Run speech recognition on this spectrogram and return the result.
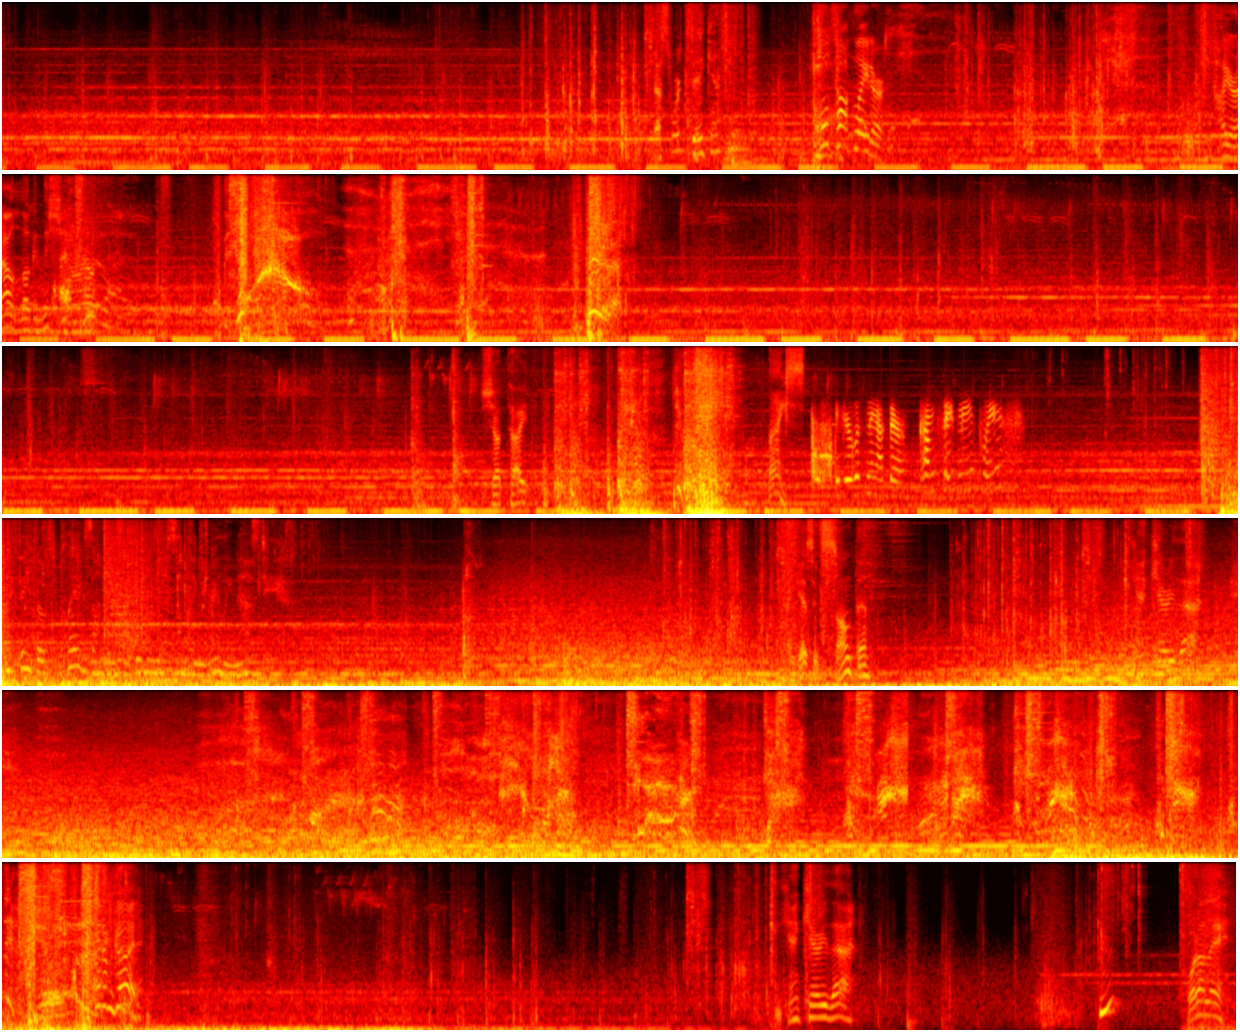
That's worth taking. We'll talk later. Tire out lugging this shit Shut tight. Nice. If you're listening out there, come save me, please. I think those plague zombies are giving me something really nasty. I guess it's something. Can't carry that. Hmm? Órale.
